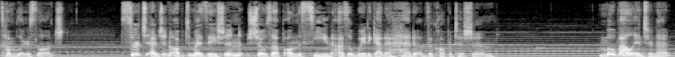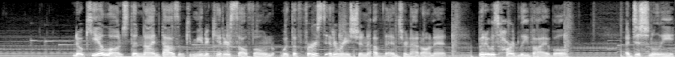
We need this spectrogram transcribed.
Tumblr is launched. Search engine optimization shows up on the scene as a way to get ahead of the competition. Mobile Internet. Nokia launched the 9000 communicator cell phone with the first iteration of the internet on it, but it was hardly viable. Additionally,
